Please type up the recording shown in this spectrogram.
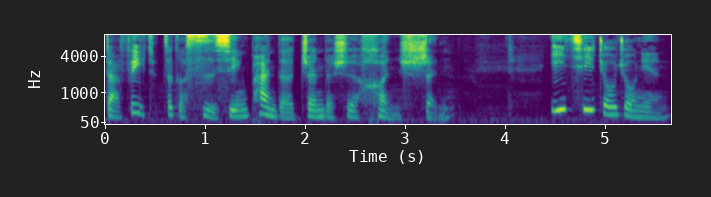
，David 这个死刑判的真的是很神。一七九九年，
